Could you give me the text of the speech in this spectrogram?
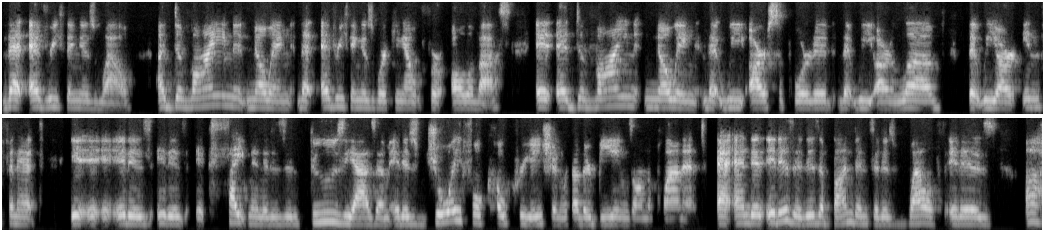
that everything is well, a divine knowing that everything is working out for all of us, a, a divine knowing that we are supported, that we are loved, that we are infinite, it, it, it is it is excitement it is enthusiasm it is joyful co-creation with other beings on the planet. And it, it is it is abundance it is wealth it is uh,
